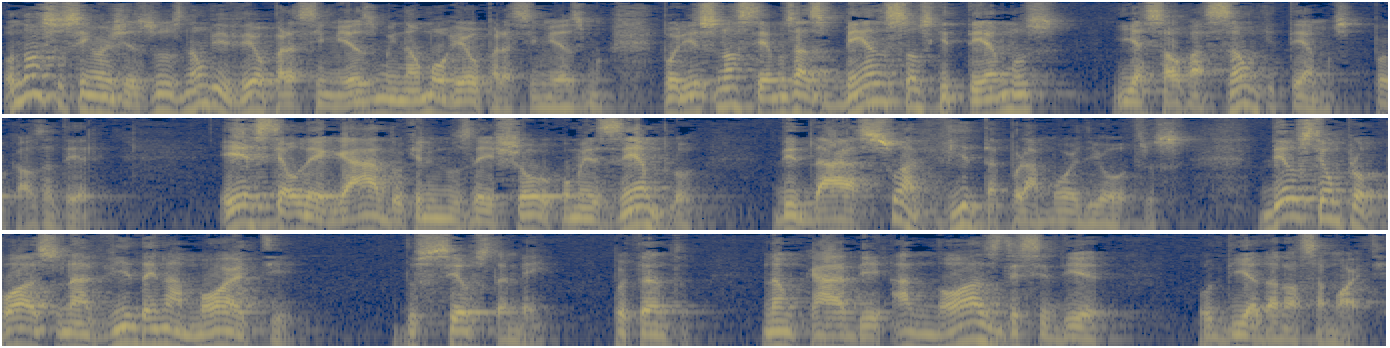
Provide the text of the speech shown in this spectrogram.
O nosso Senhor Jesus não viveu para si mesmo e não morreu para si mesmo. Por isso nós temos as bênçãos que temos e a salvação que temos por causa dele. Este é o legado que ele nos deixou como exemplo de dar a sua vida por amor de outros. Deus tem um propósito na vida e na morte dos seus também. Portanto, não cabe a nós decidir o dia da nossa morte.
